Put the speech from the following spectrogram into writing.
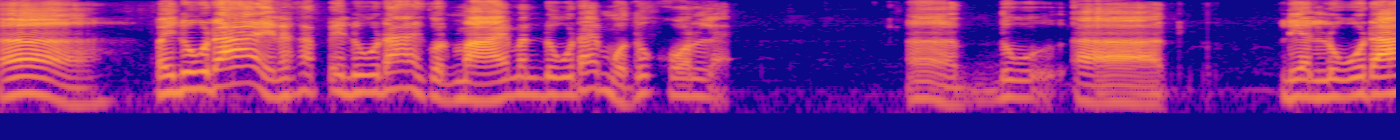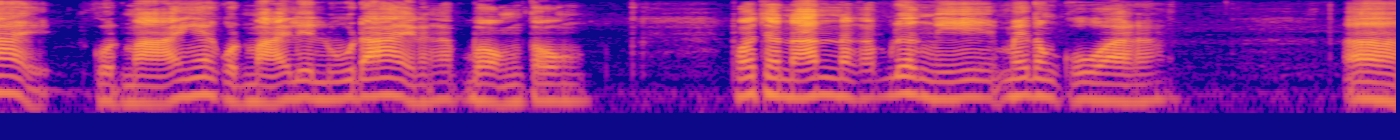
เออ ไปดูได้นะครับ ไปดูได้กฎหมายมันดูได้หมดทุกคนแหละ เออดูเอ่อเรียนรู้ได้กฎหมายไงกฎหมายเรียนรู้ได้นะครับบอกตรง เพราะฉะนั้นนะครับ เรื่องนี้ไม่ต้องกลัวนะอ่า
